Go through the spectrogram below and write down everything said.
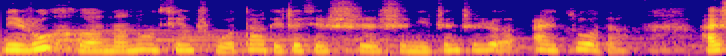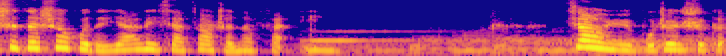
你如何能弄清楚到底这些事是你真正热爱做的，还是在社会的压力下造成的反应？教育不正是该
